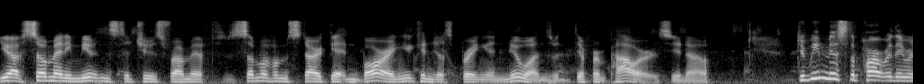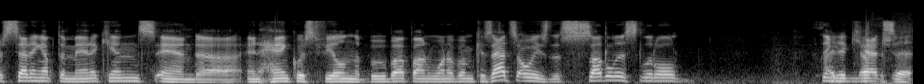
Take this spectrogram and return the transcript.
you have so many mutants to choose from. If some of them start getting boring, you can just bring in new ones with different powers. You know. Did we miss the part where they were setting up the mannequins and uh, and Hank was feeling the boob up on one of them? Because that's always the subtlest little thing I to catch. it.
